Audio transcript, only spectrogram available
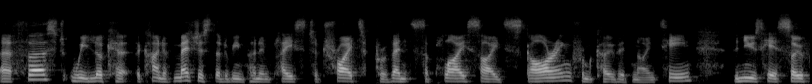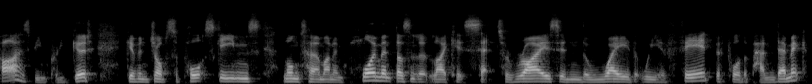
Uh, first, we look at the kind of measures that have been put in place to try to prevent supply side scarring from COVID 19. The news here so far has been pretty good, given job support schemes. Long term unemployment doesn't look like it's set to rise in the way that we have feared before the pandemic.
